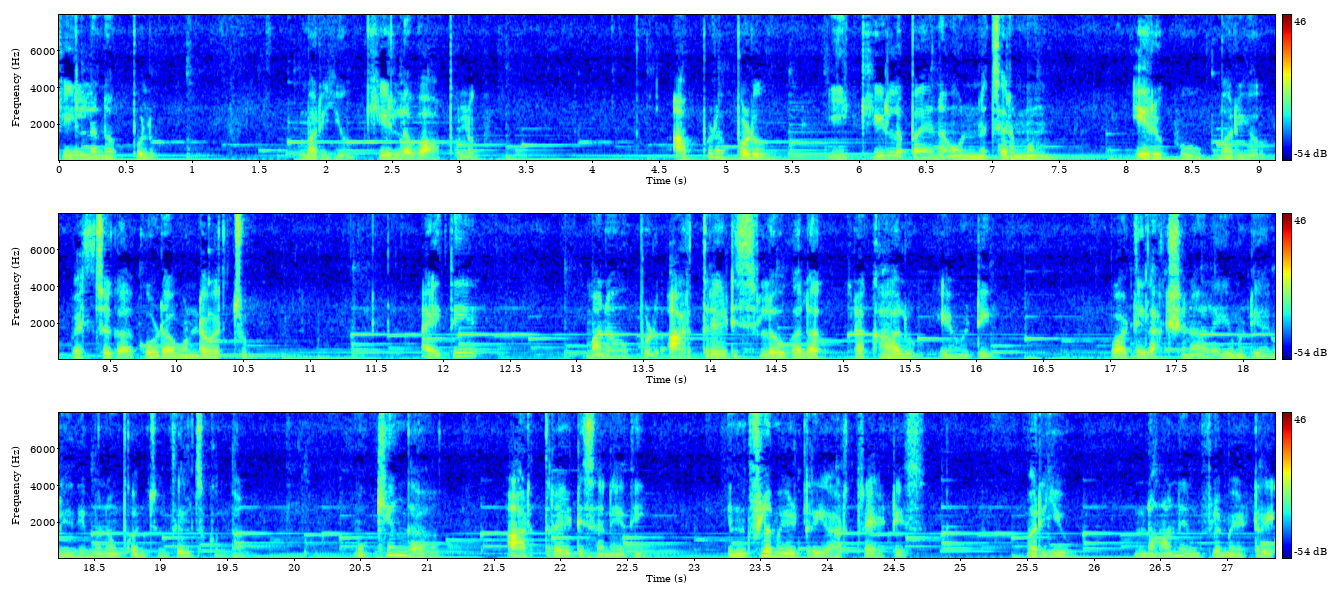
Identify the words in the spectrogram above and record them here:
కీళ్ళ నొప్పులు మరియు కీళ్ళ వాపులు. అప్పుడప్పుడు ఈ కీళ్ళపైన ఉన్న చర్మం ఎరుపు మరియు వెచ్చగా కూడా ఉండవచ్చు. అయితే మనం ఇప్పుడు ఆర్థరైటిస్లో గల రకాలు ఏమిటి? వాటి లక్షణాలు ఏమిటి అనేది మనం కొంచెం తెలుసుకుందాం. ముఖ్యంగా ఆర్థరైటిస్ అనేది ఇన్ఫ్లమేటరీ ఆర్థరైటిస్ మరియు నాన్ ఇన్ఫ్లమేటరీ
